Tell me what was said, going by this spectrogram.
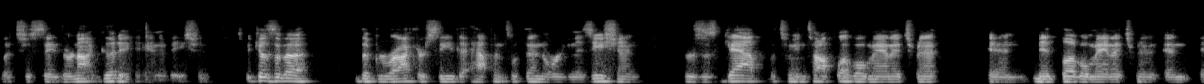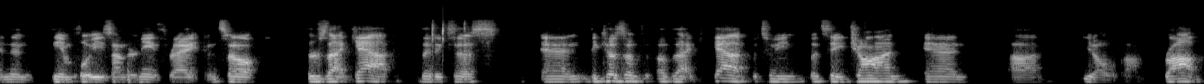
Let's just say they're not good at innovation. It's because of the, the bureaucracy that happens within the organization. There's this gap between top level management and mid level management and, and then the employees underneath, right? And so there's that gap that exists and because of, of that gap between let's say john and uh, you know uh, rob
